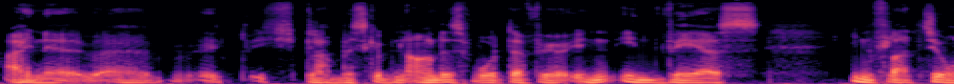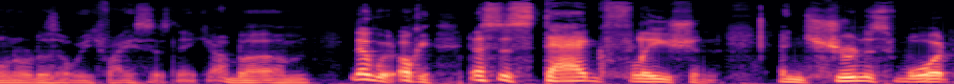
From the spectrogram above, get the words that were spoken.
eine, äh, ich glaube, es gibt ein anderes Wort dafür, in, invers. Inflation oder so, ich weiß es nicht. Aber ähm, na gut, okay, das ist Stagflation. Ein schönes Wort.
